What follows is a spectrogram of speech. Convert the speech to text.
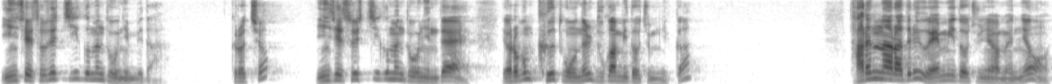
인쇄소에 찍으면 돈입니다. 그렇죠? 인쇄소에 찍으면 돈인데 여러분 그 돈을 누가 믿어줍니까? 다른 나라들이 왜 믿어주냐면요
